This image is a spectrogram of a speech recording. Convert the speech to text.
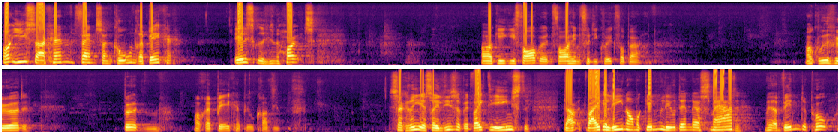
Og Isak han fandt sig en kone, Rebekka, elskede hende højt, og gik i forbøn for hende, for de kunne ikke få børn. Og Gud hørte bønden, og Rebekka blev gravid. Zacharias og Elisabeth var ikke de eneste, der var ikke alene om at gennemleve den der smerte med at vente på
